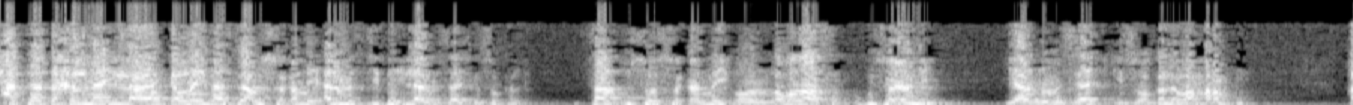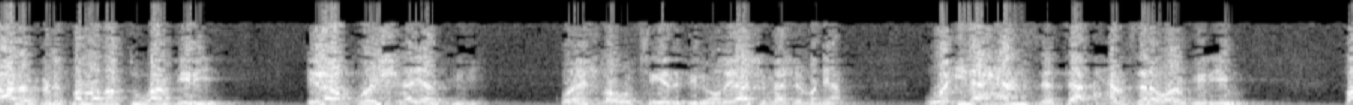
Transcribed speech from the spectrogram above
xataa dakalnaa ilaa aan galnay baan saa u soconnay almasjida ilaa masaajidka soo gallay saan u soo soconnay oon labadaas ugu soconnay yaanu masaajidkii soo gallay waa xaramkii qaala wuxu uhi fa nadartu waan fiiriyey ilaa qurayshin ayaan fiiriyey quraysh baan wejigeeda fiiriyey odayaashii meeshay fadhiyaan. Wa ilaa xamzata xamzana waan fiiriyey fa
